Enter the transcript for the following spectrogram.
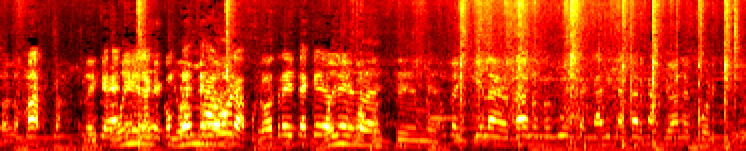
Son los mascas. Es que Oye, es la que compraste la- ahora, porque no traíste aquella Oye, lengua. la, pues. este, me- No, es que la verdad no me gusta casi cantar canciones porque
